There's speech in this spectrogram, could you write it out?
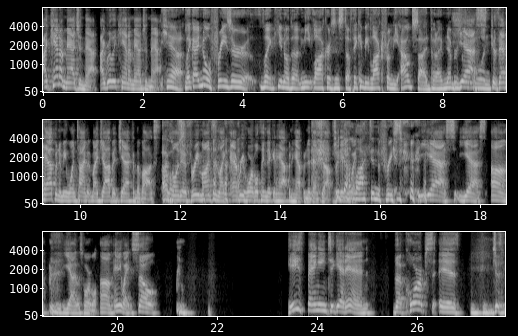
I can't imagine that. I really can't imagine that. yeah, like I know freezer, like you know the meat lockers and stuff, they can be locked from the outside, but I've never Yes, seen one. because that happened to me one time at my job at Jack in the Box. I was Oh. only there three months, and like every horrible thing that could happen happened at that job. You But got anyway, locked in the freezer. yes, yes. Um, yeah, it was horrible. Um, anyway, so he's banging to get in. The corpse is just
